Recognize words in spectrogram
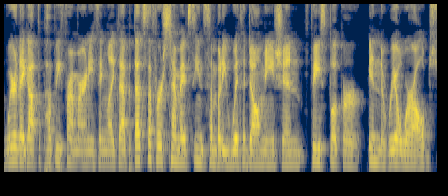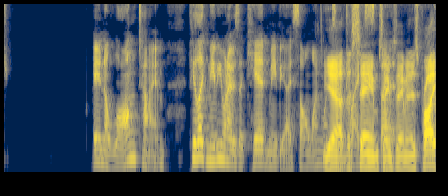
where they got the puppy from or anything like that. But that's the first time I've seen somebody with a Dalmatian, Facebook or in the real world, in a long time. I feel like maybe when I was a kid, maybe I saw one. Once Yeah, the twice, same, same, but- same. And it's probably,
